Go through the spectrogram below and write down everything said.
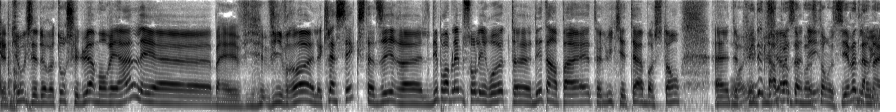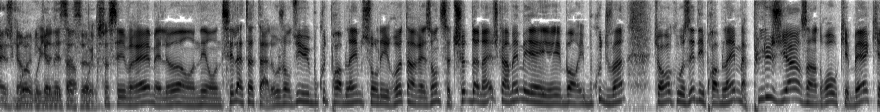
Ken Hughes est de retour chez lui à Montréal et euh, ben, vivra le classique, c'est-à-dire euh, des problèmes sur les routes, euh, des tempêtes. Lui qui était à Boston depuis ouais, des tempêtes à Boston aussi. Il y avait de la neige quand même. Oui, il ça, ça c'est vrai, mais là on est, on c'est la totale. Aujourd'hui, il y a eu beaucoup de problèmes sur les routes en raison de cette chute de neige quand même et, bon, et beaucoup de vent qui aura causé des problèmes à plusieurs endroits au Québec,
